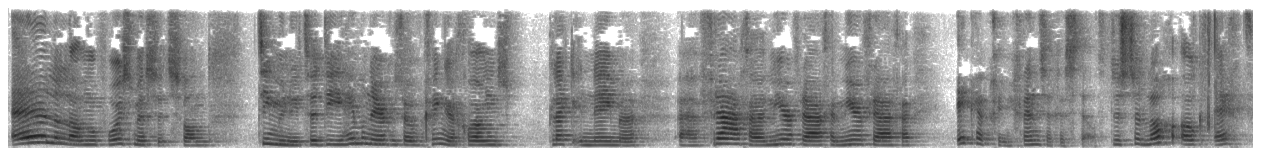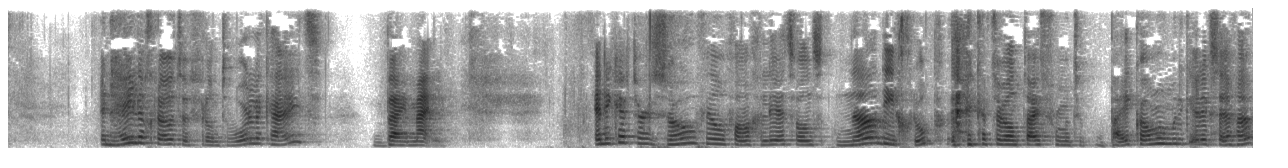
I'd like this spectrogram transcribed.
Ellenlange voice message van 10 minuten die helemaal nergens over gingen. Gewoon plek innemen, uh, vragen, meer vragen, meer vragen. Ik heb geen grenzen gesteld. Dus er lag ook echt een hele grote verantwoordelijkheid bij mij. En ik heb er zoveel van geleerd, want na die groep, ik heb er wel een tijd voor moeten bijkomen, moet ik eerlijk zeggen,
